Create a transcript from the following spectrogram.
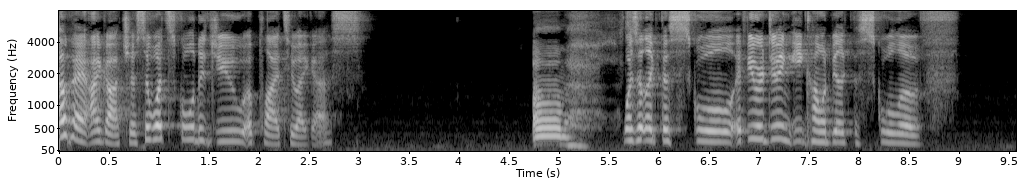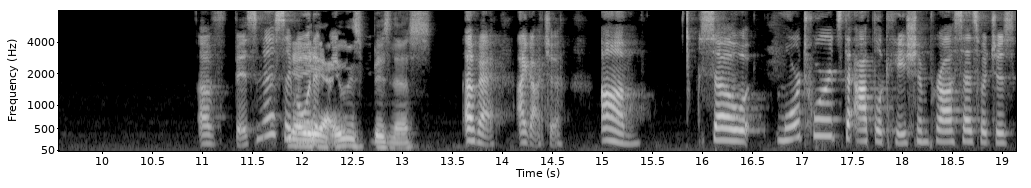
Okay, I gotcha. So what school did you apply to, I guess? Um Was it like the school if you were doing econ would it be like the school of of business? Like yeah, what would yeah, it it was business. Okay, I gotcha. Um so more towards the application process, which is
